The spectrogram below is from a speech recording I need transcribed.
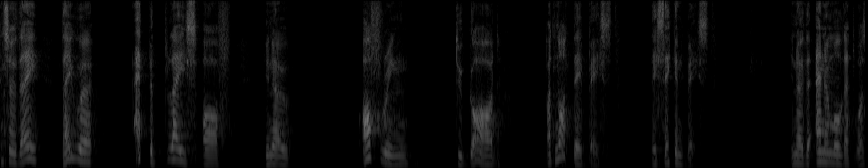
And so they, they were at the place of, you know, offering to God, but not their best, their second best. You know, the animal that was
